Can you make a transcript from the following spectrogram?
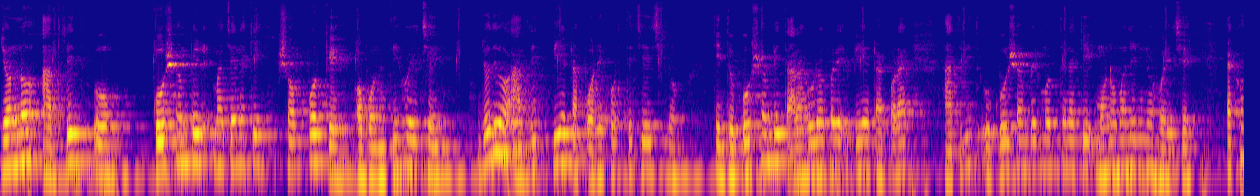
জন্য আদ্রিত ও কৌশাম্বীর মাঝে নাকি সম্পর্কে অবনতি হয়েছে। যদিও আদ্রিত বিয়েটা পরে করতে চেয়েছিল। কিন্তু কৌশাম্বী তাড়াহুড়া করে বিয়েটা করায় আদ্রিত ও কৌশাম্বীর মধ্যে নাকি মনোমালিন্য হয়েছে। এখন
